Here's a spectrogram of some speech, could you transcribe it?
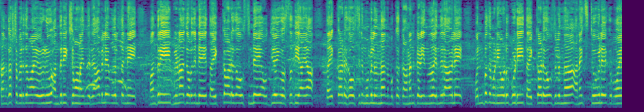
സംഘർഷഭരിതമായ ഒരു അന്തരീക്ഷമാണ് ഇന്ന് രാവിലെ മുതൽ തന്നെ മന്ത്രി വീണ ജോർജിന്റെ തൈക്കാട് ഹൗസിന്റെ ഔദ്യോഗിക വസതിയായ തൈക്കാട് ഹൗസിന് മുമ്പിൽ നിന്ന് നമുക്ക് കാണാൻ കഴിയുന്നത് ഇന്ന് രാവിലെ ഒൻപത് മണിയോടുകൂടി തൈക്കാട് ഹൗസിൽ നിന്ന് അനക്സ് ടൂവിലേക്ക് പോയ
